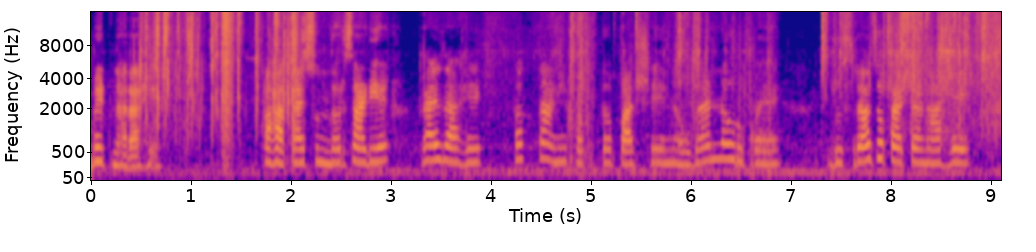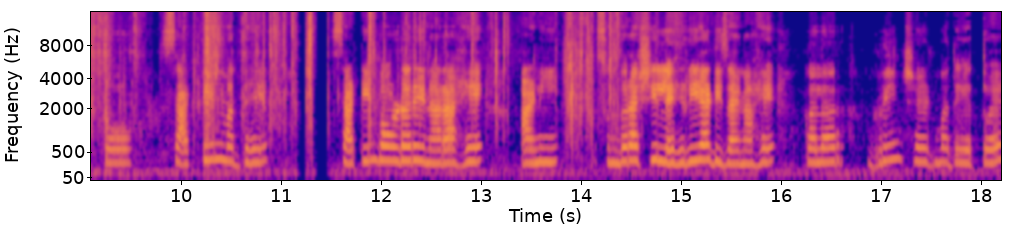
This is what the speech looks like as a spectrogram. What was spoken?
भेटणार आहे. पहा काय सुंदर साडी आहे. प्राईज आहे फक्त आणि फक्त पाचशे नव्याण्णव रुपये. दुसरा जो पॅटर्न आहे तो सॅटिनमध्ये सॅटिन बॉर्डर येणार आहे आणि सुंदर अशी लेहरिया डिझाईन आहे. कलर ग्रीन शेडमध्ये येतो आहे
